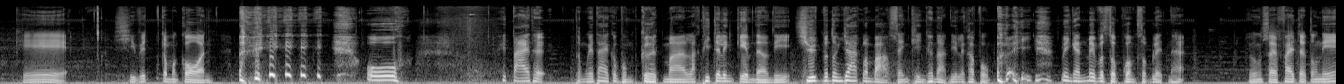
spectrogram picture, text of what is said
โอเค ชีวิตกรรมกร โอ้ให้ตายเถอะทำไงได้ก็ผมเกิดมารักที่จะเล่นเกมแนวนี้ ชีวิตมันต้องยากลำบากแสนเข็ญขนาดนี้เลยครับผมเอ้ยไม่งั้นไม่ประสบความสำเร็จนะฮะโยงสายไฟจากตรงนี้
